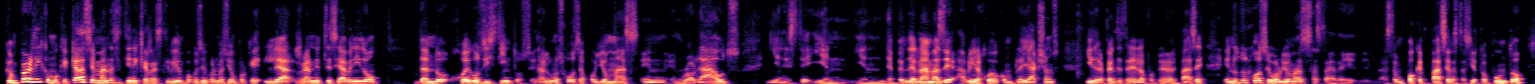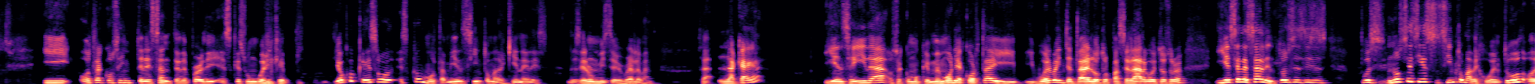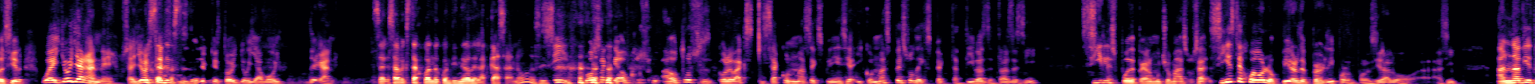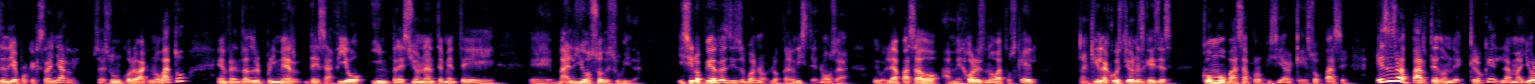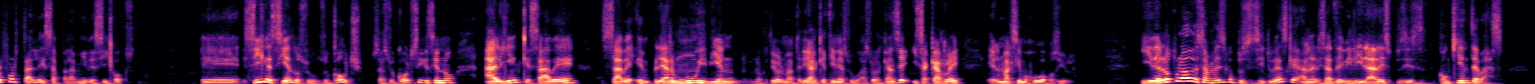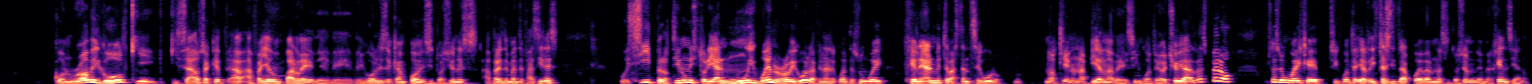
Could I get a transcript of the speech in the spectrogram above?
Con Purdy, como que cada semana se tiene que reescribir un poco esa información porque realmente se ha venido dando juegos distintos. En algunos juegos se apoyó más en, rollouts y en, este, y, en, y en depender nada más de abrir el juego con play actions y de repente tener la oportunidad del pase. En otros juegos se volvió más hasta, de, hasta un pocket passer hasta cierto punto. Y otra cosa interesante de Purdy es que es un güey que pues, yo creo que eso es como también síntoma de quién eres, de ser un Mr. Irrelevant. O sea, la caga y enseguida, o sea, como que memoria corta y, vuelve a intentar el otro pase largo y todo eso, y ese le sale. Entonces dices, pues no sé si es síntoma de juventud o decir, güey, yo ya gané. O sea, yo en el que estoy, yo ya voy de gane. Sabe que está jugando con dinero de la casa, ¿no? Sí, cosa que a otros, a otros corebacks, quizá con más experiencia y con más peso de expectativas detrás de sí, sí les puede pegar mucho más. O sea, si este juego lo pierde Purdy, por, por decir algo así, a nadie tendría por qué extrañarle. O sea, es un coreback novato enfrentando el primer desafío impresionantemente eh, valioso de su vida. Y si lo pierdes, dices, bueno, lo perdiste, ¿no? O sea, digo, le ha pasado a mejores novatos que él. Aquí la cuestión es que dices, ¿cómo vas a propiciar que eso pase? Esa es la parte donde creo que la mayor fortaleza para mí de Seahawks eh, sigue siendo su, su coach. O sea, su coach sigue siendo alguien que sabe sabe emplear muy bien lo que digo, el material que tiene a su, a su alcance y sacarle el máximo jugo posible. Y del otro lado de San Francisco, pues si tuvieras que analizar debilidades, pues ¿con quién te vas? Con Robbie Gould, quizá, o sea, que ha, fallado un par de, de, goles de campo en situaciones aparentemente fáciles. Pues sí, pero tiene un historial muy bueno, Robbie Gould, a final de cuentas, es un güey generalmente bastante seguro. no tiene una pierna de 58 yardas, pero pues es un güey que 50 yarditas sí te puede dar una situación de emergencia, ¿no?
